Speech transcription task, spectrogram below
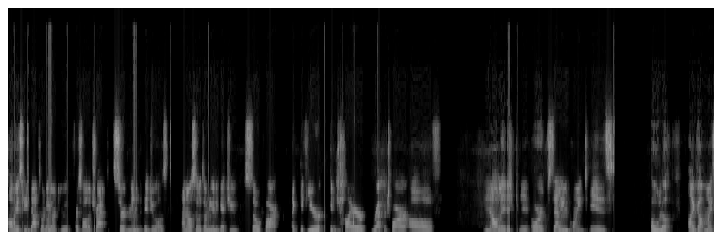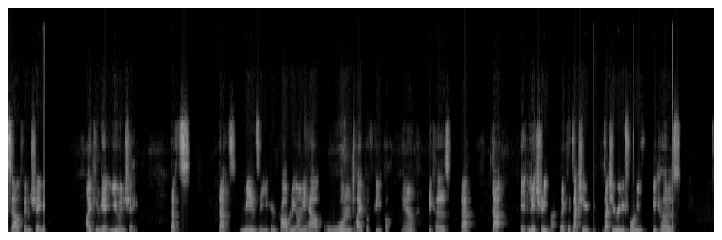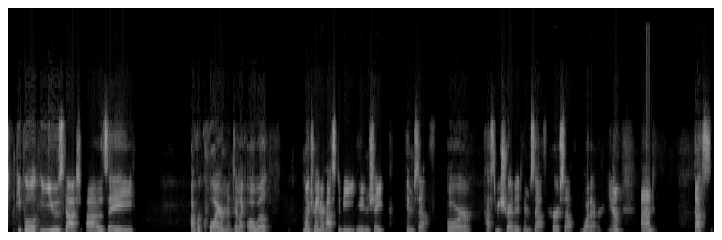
obviously that's only going to first of all attract certain individuals and also it's only going to get you so far like if your entire repertoire of knowledge or selling point is oh look I got myself in shape. I can get you in shape. That's that means that you can probably only help one type of people, you know, because that that it literally like it's actually it's actually really funny because people use that as a a requirement. They're like, oh well, my trainer has to be in shape himself or has to be shredded himself, herself, whatever, you know? And that's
